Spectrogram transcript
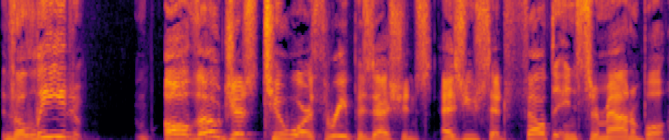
the lead, although just two or three possessions, as you said, felt insurmountable.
